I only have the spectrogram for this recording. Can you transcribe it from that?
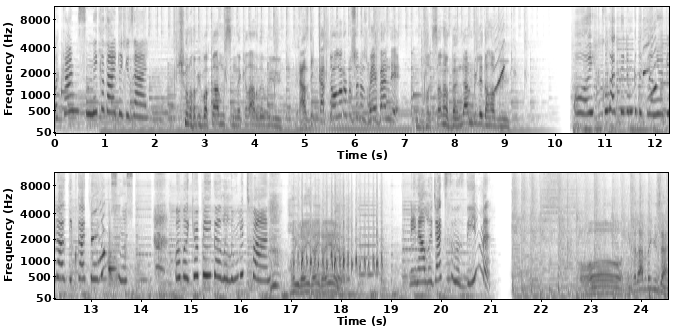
Bakar mısın ne kadar da güzel. Şuna bir bakar mısın ne kadar da büyük. Biraz dikkatli olur musunuz beyefendi? Baksana benden bile daha büyük. Oy kulaklarım gıdıklanıyor. Biraz dikkatli olur musunuz? Baba köpeği de alalım lütfen. Hayır hayır hayır hayır. Beni alacaksınız değil mi? Oo ne kadar da güzel.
